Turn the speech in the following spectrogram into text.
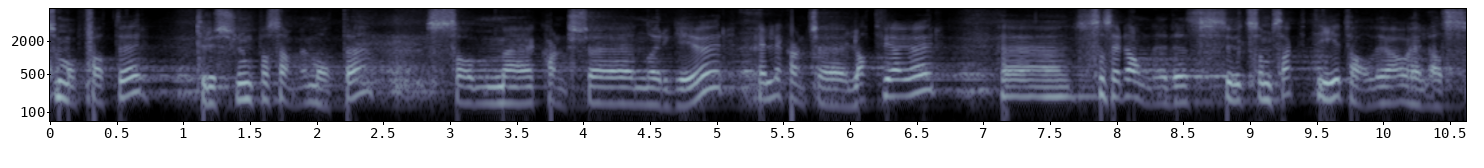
som oppfatter trusselen på samme måte som eh, kanskje Norge gjør, eller kanskje Latvia gjør. Eh, så ser det annerledes ut som sagt i Italia og Hellas.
